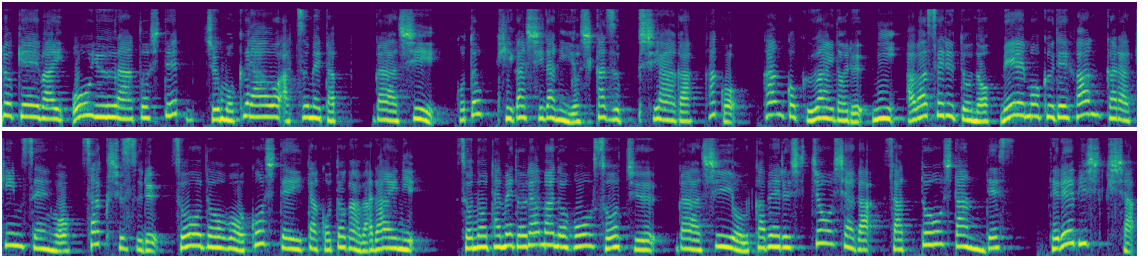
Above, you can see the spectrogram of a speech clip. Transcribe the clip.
露系 YOUR として注目らを集めたガーシーこと東谷義和プシアが過去、韓国アイドルに合わせるとの名目でファンから金銭を搾取する騒動を起こしていたことが話題に。そのためドラマの放送中、ガーシーを浮かべる視聴者が殺到したんです。テレビ指揮者。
